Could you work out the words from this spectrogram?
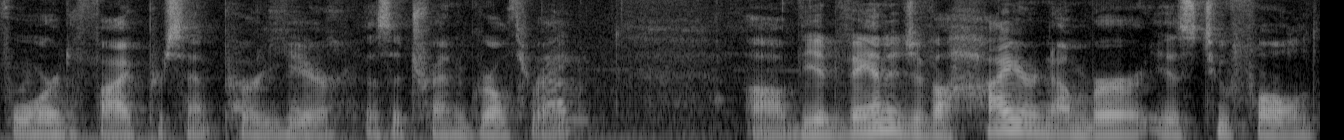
4 to 5% per year as a trend growth rate. Uh, the advantage of a higher number is twofold.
